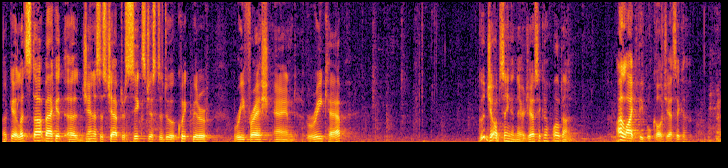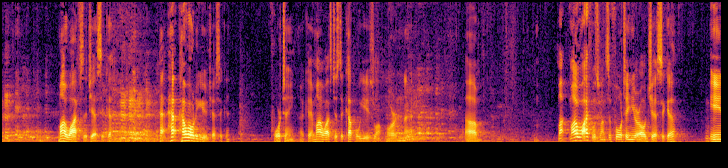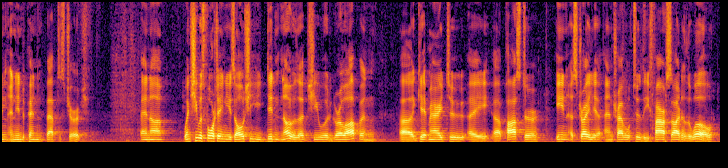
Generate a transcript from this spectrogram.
Okay, let's start back at uh, Genesis chapter 6 just to do a quick bit of refresh and recap. Good job singing there, Jessica. Well done. I like people called Jessica. My wife's a Jessica. How, how old are you, Jessica? 14. Okay, my wife's just a couple years more than that. Um, my, my wife was once a 14 year old Jessica in an independent Baptist church. And uh, when she was 14 years old, she didn't know that she would grow up and uh, get married to a, a pastor in Australia and travel to the far side of the world.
